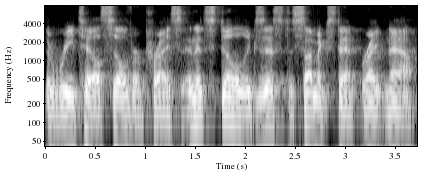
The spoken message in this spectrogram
the retail silver price, and it still exists to some extent right now.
